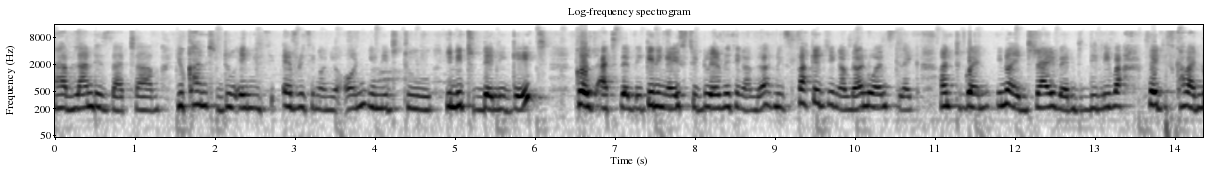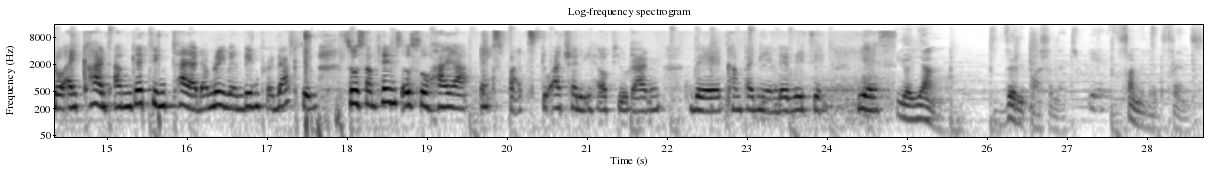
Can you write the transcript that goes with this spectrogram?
I have learned is that um, you can't do anything everything on your own. You need to you need to delegate because at the beginning I used to do everything. I'm the one who's packaging. I'm the one who wants like want to go and you know I drive and deliver. So I discovered no, I can't. I'm getting tired. I'm not even being productive. So sometimes also hire experts to actually help you run the company and everything. Yes. You're young, very passionate, Yes. family and friends.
